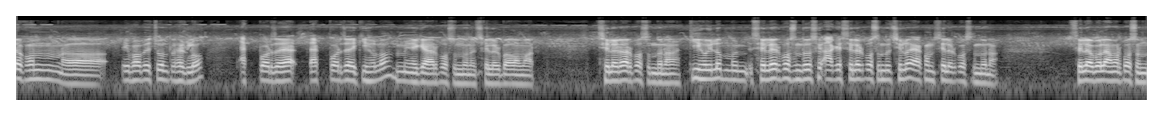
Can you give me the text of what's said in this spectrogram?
যখন এভাবে চলতে থাকল, এক পর্যায়ে এক পর্যায়ে কি হলো, মেয়েকে আর পছন্দ না, ছেলের বাবা মার। ছেলের আর পছন্দ না। কি হইল ছেলের পছন্দ আগে ছেলের পছন্দ ছিল, এখন ছেলের পছন্দ না। ছেলে বলে, আমার পছন্দ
